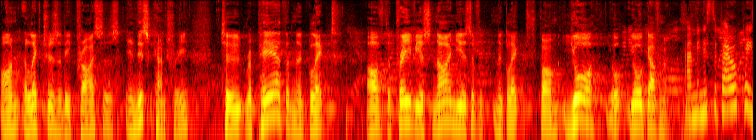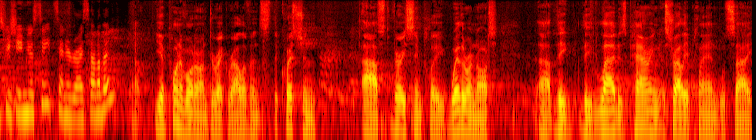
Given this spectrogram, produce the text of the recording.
on electricity prices in this country to repair the neglect of the previous nine years of neglect from your, your, your government. Uh, Minister Farrell, please resume your seat. Senator O'Sullivan. Yeah, point of order on direct relevance. The question asked very simply whether or not uh, the, the Labor's Powering Australia plan will say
